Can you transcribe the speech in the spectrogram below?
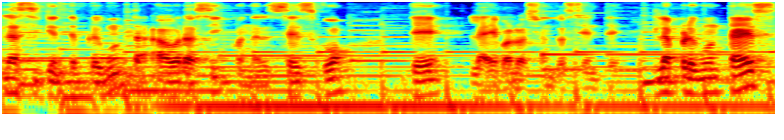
la siguiente pregunta, ahora sí, con el sesgo de la evaluación docente. La pregunta es,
